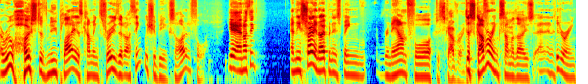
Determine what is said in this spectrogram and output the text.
a real host of new players coming through that I think we should be excited for. Yeah, and I think And the Australian Open has been renowned for discovering. discovering some of those and, and considering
